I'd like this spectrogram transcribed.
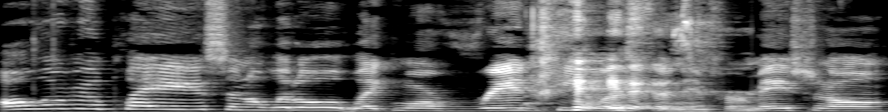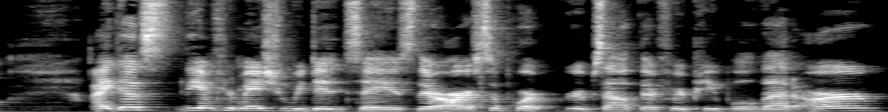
all over the place and a little like more ranty, less than informational. I guess the information we did say is there are support groups out there for people that are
